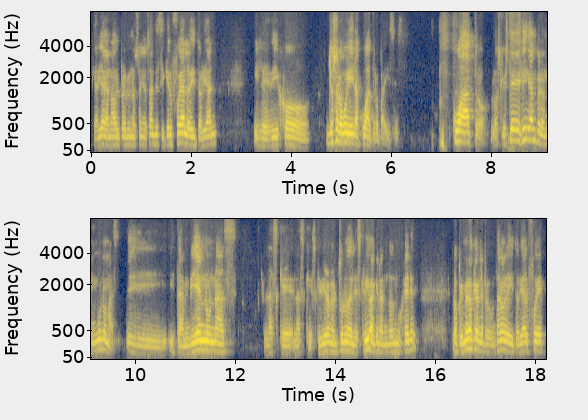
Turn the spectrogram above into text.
que había ganado el premio unos años antes y que él fue a la editorial y le dijo, yo solo voy a ir a cuatro países. Cuatro, los que ustedes digan, pero ninguno más. Y, también unas las que, las que escribieron el turno del escriba, que eran dos mujeres, lo primero que le preguntaron a la editorial fue,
